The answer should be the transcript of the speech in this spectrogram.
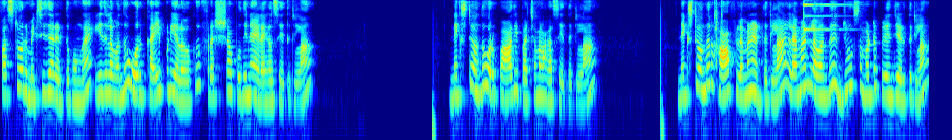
ஃபஸ்ட்டு ஒரு மிக்ஸி ஜார் எடுத்துக்கோங்க. இதில் வந்து ஒரு கைப்பிடி அளவுக்கு ஃப்ரெஷ்ஷாக புதினா இலைகள் சேர்த்துக்கலாம். நெக்ஸ்ட்டு வந்து ஒரு பாதி பச்சை மிளகாய் சேர்த்துக்கலாம். நெக்ஸ்ட்டு வந்து ஒரு ஹாஃப் லெமன் எடுத்துக்கலாம். லெமனில் வந்து ஜூஸை மட்டும் பிழிஞ்சு எடுத்துக்கலாம்.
